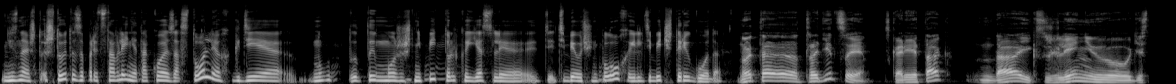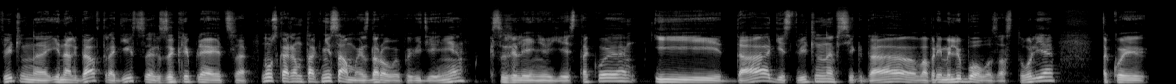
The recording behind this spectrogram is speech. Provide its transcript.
не знаю, что, что это за представление такое за столях, где ну, ты можешь не пить только если тебе очень плохо или тебе 4 года. Ну, это традиции, скорее так. Да, и, к сожалению, действительно, иногда в традициях закрепляется, ну, скажем так, не самое здоровое поведение. К сожалению, есть такое. И да, действительно, всегда во время любого застолья такой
